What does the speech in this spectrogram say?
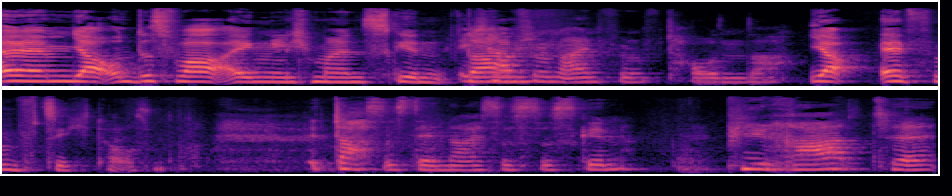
Ähm, ja, und das war eigentlich mein Skin. Ich Dann, habe schon einen 5000er. Ja, äh, 50.000. Das ist der niceste Skin. Pirate,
